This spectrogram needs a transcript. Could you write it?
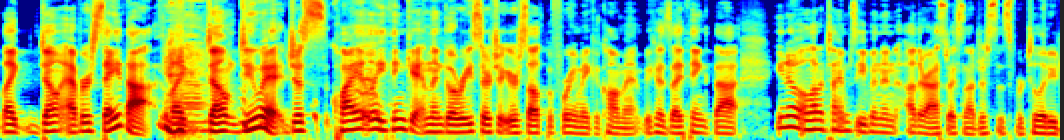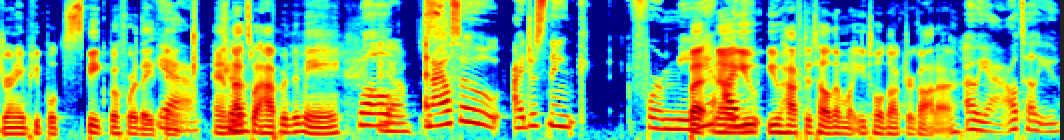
Like, don't ever say that. Like, don't do it. Just quietly think it and then go research it yourself before you make a comment. Because I think that, you know, a lot of times, even in other aspects, not just this fertility journey, people speak before they Yeah. think. And True. that's what happened to me. well, Yeah. and I also, I just think for me, But no, I've- you you have to tell them what you told Dr. Gata. Oh yeah, I'll tell you.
